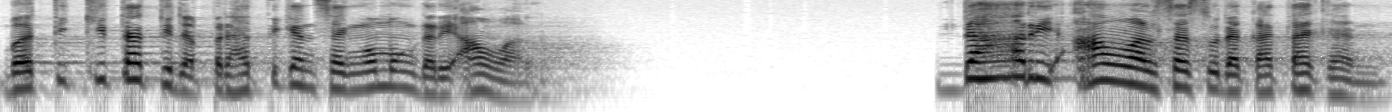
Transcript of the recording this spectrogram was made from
Berarti kita tidak perhatikan saya ngomong dari awal. Dari awal saya sudah katakan.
